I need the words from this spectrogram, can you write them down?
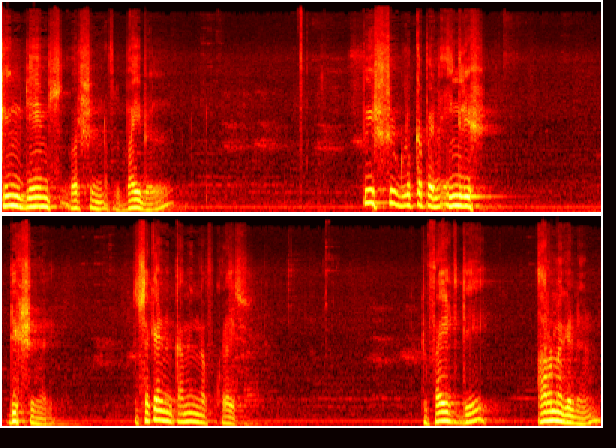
King James version of the Bible, we should look up an English dictionary, the second coming of Christ, to fight the Armageddon,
